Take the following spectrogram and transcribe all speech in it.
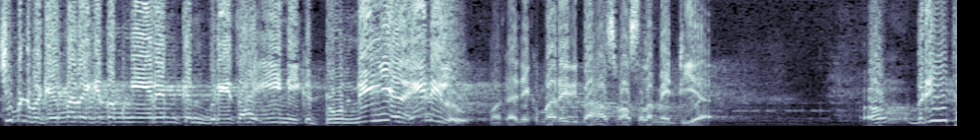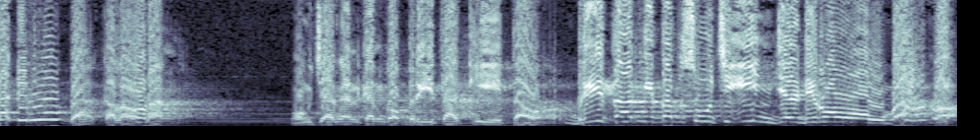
Cuma bagaimana kita mengirimkan berita ini ke dunia ini loh? Makanya kemarin dibahas masalah media. Oh, berita dirubah. Kalau orang Wong jangankan kok berita kita, berita kitab suci Injil dirubah kok.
